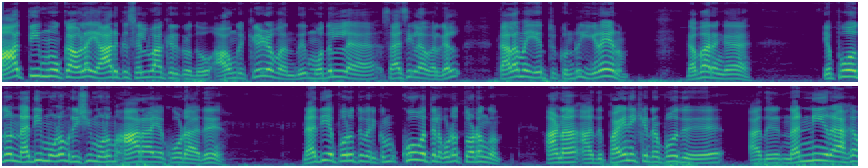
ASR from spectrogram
அதிமுகவில் யாருக்கு செல்வாக்கு இருக்கிறதோ அவங்க கீழே வந்து முதல்ல சசிகலா அவர்கள் தலைமை ஏற்றுக்கொண்டு இணையணும். பாருங்க. எப்போதும் நதி மூலம் ரிஷி மூலம் ஆராயக்கூடாது. நதியை பொறுத்த வரைக்கும் கூவத்தில் கூட தொடங்கும். ஆனால் அது பயணிக்கின்ற போது அது நன்னீராக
